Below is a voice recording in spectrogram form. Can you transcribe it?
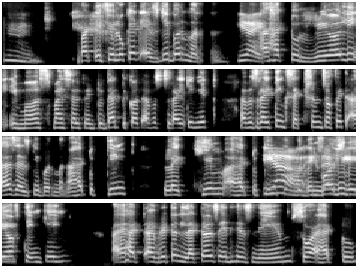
Hmm. But if you look at S.D. Burman, I had to really immerse myself into that because I was writing it, I was writing sections of it as S.D. Burman. I had to think like him. I had to think yeah, in the Bengali exactly. way of thinking. I had I've written letters in his name, so I had to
